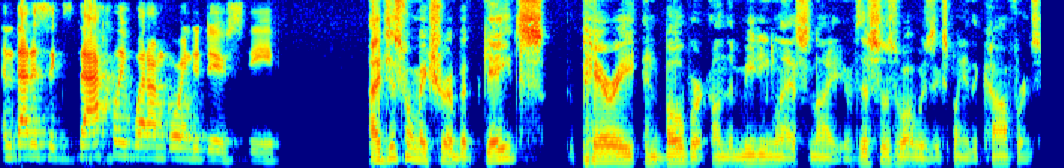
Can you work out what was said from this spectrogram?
And that is exactly what I'm going to do, Steve. I just want to make sure, but Gaetz, Perry, and Boebert on the meeting last night, if this is what was explained in the conference,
